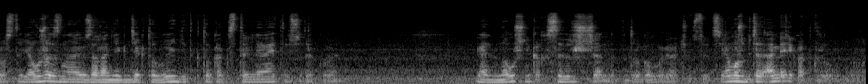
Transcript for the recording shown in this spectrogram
Просто я уже знаю заранее, где кто выйдет, кто как стреляет и все такое. Реально, в наушниках совершенно по-другому игра чувствуется. Я, может быть, Америку открыл, но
